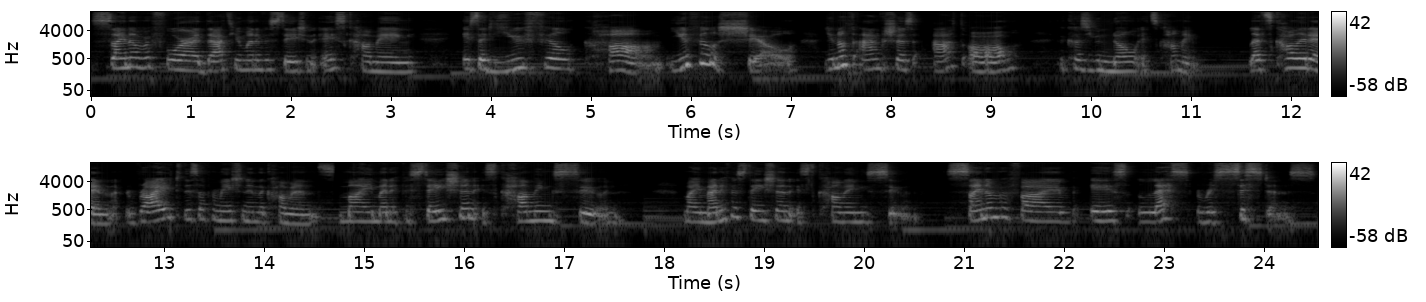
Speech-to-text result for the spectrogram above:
Sign number four that your manifestation is coming is that you feel calm, you feel chill, you're not anxious at all because you know it's coming. Let's call it in. Write this affirmation in the comments. My manifestation is coming soon. My manifestation is coming soon. Sign number five is less resistance.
